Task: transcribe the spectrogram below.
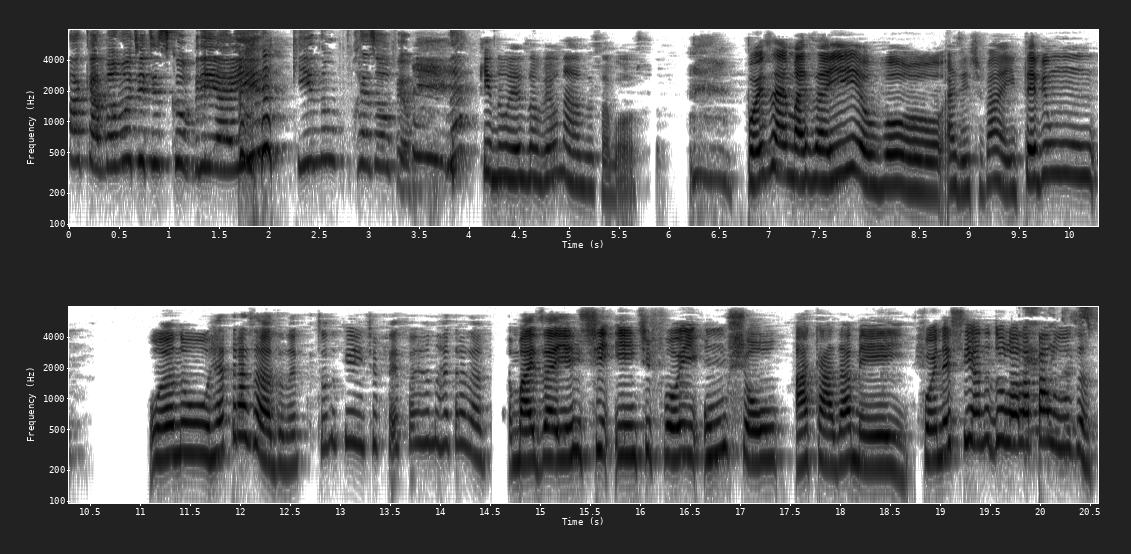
Acabamos de descobrir aí que não resolveu. Que não resolveu nada essa bosta. Pois é, mas aí eu vou. A gente vai. Teve um. Um ano retrasado, né? Porque tudo que a gente fez foi ano retrasado. Mas aí a gente, a gente foi um show a cada mês. Foi nesse ano do É muita Lollapalooza.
